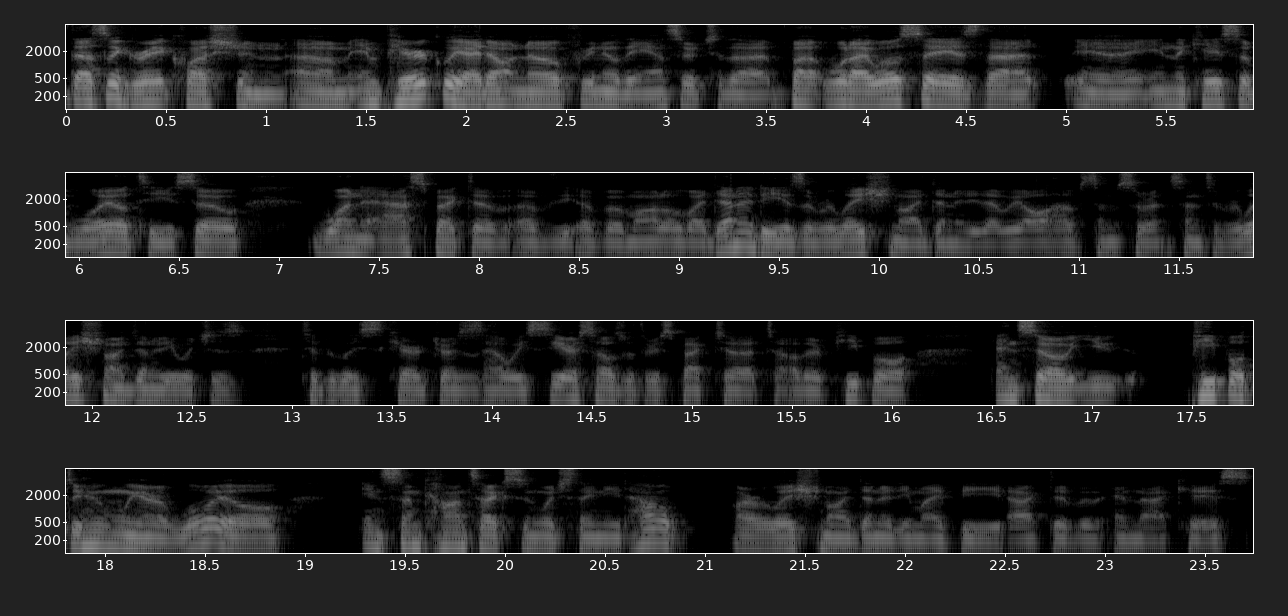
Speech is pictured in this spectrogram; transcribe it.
That's a great question. Um, empirically, I don't know if we know the answer to that. But what I will say is that uh, in the case of loyalty, so one aspect of, of, the, of a model of identity is a relational identity, that we all have some sort of sense of relational identity, which is typically characterizes how we see ourselves with respect to, to other people. And so you people to whom we are loyal in some context in which they need help our relational identity might be active in, that case.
